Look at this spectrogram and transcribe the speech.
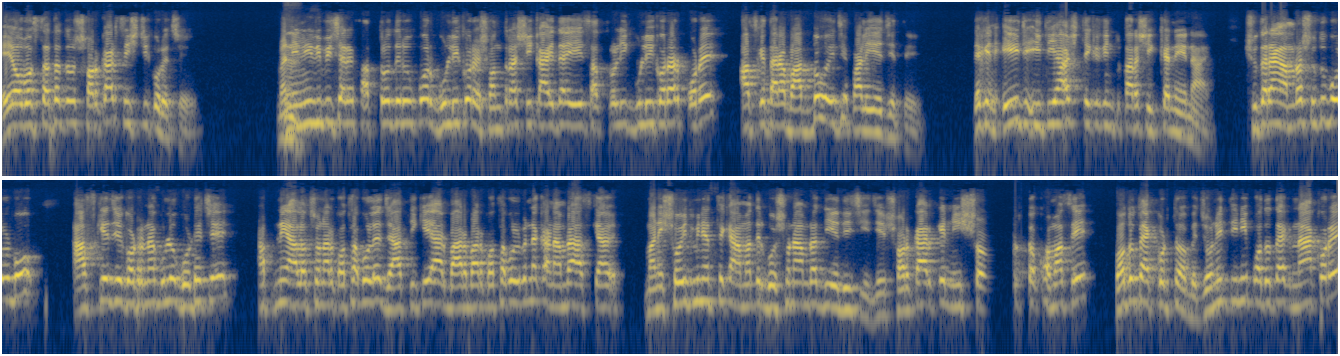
এই অবস্থাটা তো সরকার সৃষ্টি করেছে। মানে নির্বিচারে ছাত্রদের উপর গুলি করে সন্ত্রাসী কায়দায় এই ছাত্রলীগ গুলি করার পরে আজকে তারা বাধ্য হয়েছে পালিয়ে যেতে। দেখেন এই যে ইতিহাস থেকে কিন্তু তারা শিক্ষা নিয়ে নেয়। সুতরাং আমরা শুধু বলব আজকে যে ঘটনাগুলো ঘটেছে আপনি আলোচনার কথা বলে জাতিকে আর বারবার কথা বলবেন না কারণ আমরা আজকে মানে শহীদ মিনার থেকে আমাদের ঘোষণা আমরা দিয়ে দিয়েছি যে সরকারকে নিঃশর্ত ক্ষমাসে পদত্যাগ করতে হবে। যদি তিনি পদত্যাগ না করে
